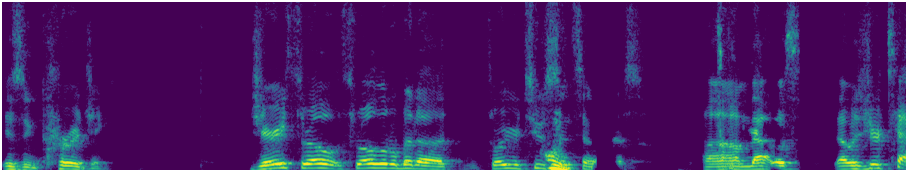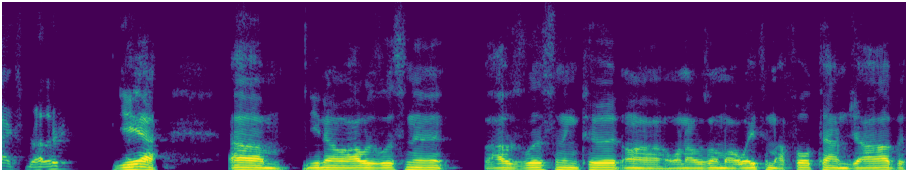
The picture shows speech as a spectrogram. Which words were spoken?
is encouraging. Jerry, throw throw a little bit of throw your two cents in this. Um, that was that was your text, brother. Yeah, um, you know, I was listening. I was listening to it uh, when I was on my way to my full time job,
